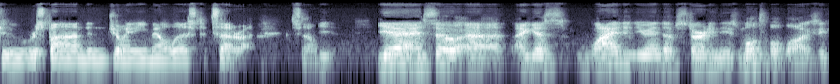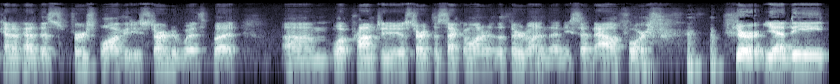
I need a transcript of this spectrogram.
to respond and join email list, etc. So. Yeah, and so uh, I guess why did you end up starting these multiple blogs? You kind of had this first blog that you started with, but um, what prompted you to start the second one or the third one, and then you said now a fourth? sure. Yeah. The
